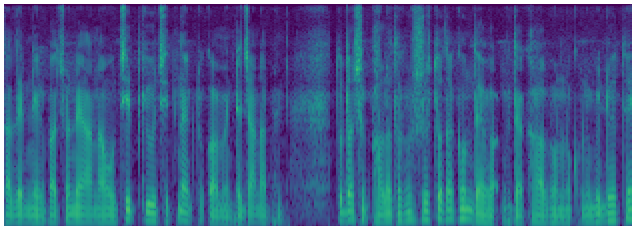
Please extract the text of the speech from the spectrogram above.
তাদের নির্বাচনে আনা উচিত কি উচিত না একটু কমেন্টে জানাবেন। তো দর্শক, ভালো থাকুন, সুস্থ থাকুন। দেখা দেখা হবে অন্য কোনো ভিডিওতে।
